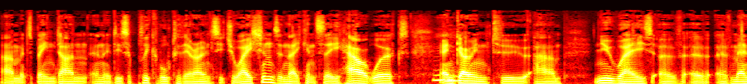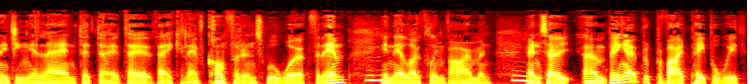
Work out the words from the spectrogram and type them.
um, it's been done and it is applicable to their own situations and they can see how it works and go into um, new ways of, of, of managing their land that they, they, they can have confidence will work for them in their local environment. And so um, being able to provide people with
